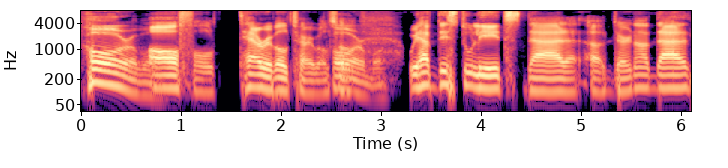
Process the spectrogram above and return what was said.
Horrible. awful, terrible, terrible. So Horrible. we have these two leads that uh, they're not that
